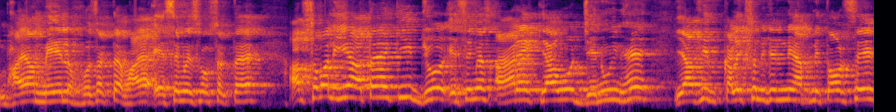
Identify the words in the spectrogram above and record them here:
भाया मेल हो सकता है भाया एसएमएस हो सकता है। अब सवाल ये आता है कि जो एसएमएस आ रहा है, क्या वो जेनुइन है? या फिर कलेक्शन एजेंट ने अपने तौर से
